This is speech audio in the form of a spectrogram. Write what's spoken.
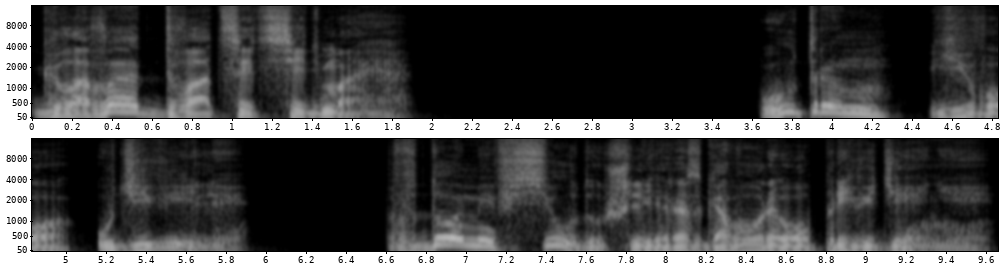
Глава двадцать седьмая Утром его удивили. В доме всюду шли разговоры о привидении.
